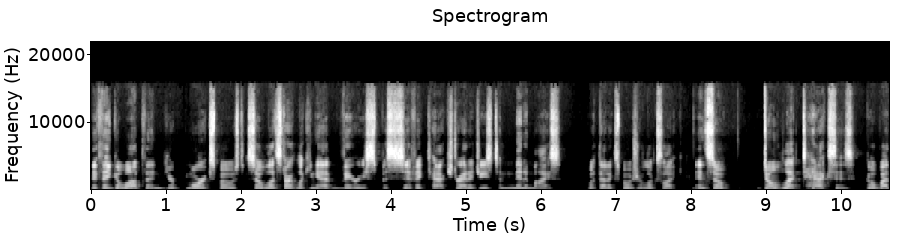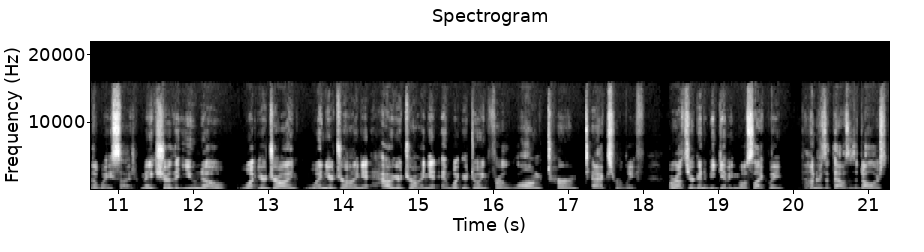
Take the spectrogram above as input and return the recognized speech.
If they go up, then you're more exposed. So let's start looking at very specific tax strategies to minimize what that exposure looks like. And so don't let taxes go by the wayside. Make sure that you know what you're drawing, when you're drawing it, how you're drawing it, and what you're doing for long term tax relief, or else you're going to be giving most likely hundreds of thousands of dollars,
